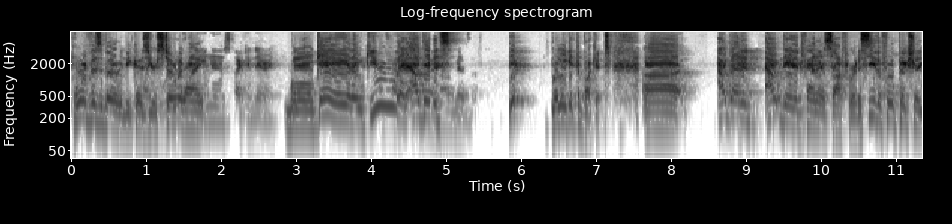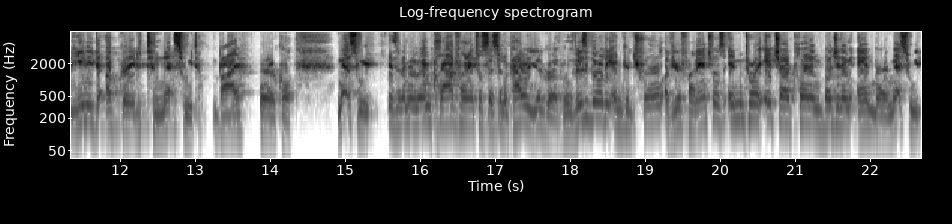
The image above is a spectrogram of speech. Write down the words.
Poor visibility because Like you're still relying. in secondary. Okay, thank you. And outdated. Yep. Let me get the bucket. Uh, outdated, outdated finance software. To see the full picture, you need to upgrade to NetSuite by Oracle. NetSuite is the number one cloud financial system to power your growth with visibility and control of your financials, inventory, HR, planning, budgeting, and more. NetSuite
